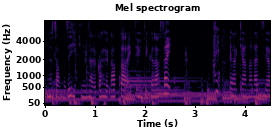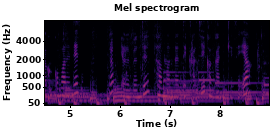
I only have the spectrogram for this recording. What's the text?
皆さんも是非気になるカフェがあったら行ってみてください。はいでは今日のラジオはここまでです。 그럼 여러분들 다음 만날 때까지 건강히 계세요안녕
